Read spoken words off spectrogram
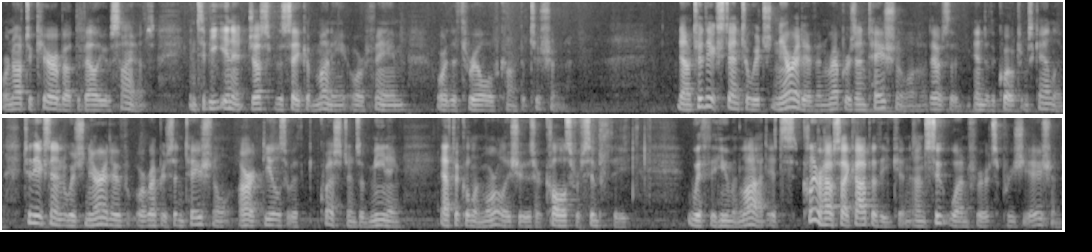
or not to care about the value of science, and to be in it just for the sake of money or fame or the thrill of competition. Now, to the extent to which narrative and representational, that was the end of the quote from Scanlon, to the extent to which narrative or representational art deals with questions of meaning, ethical and moral issues, or calls for sympathy with the human lot, it's clear how psychopathy can unsuit one for its appreciation.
